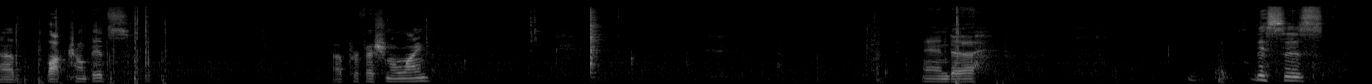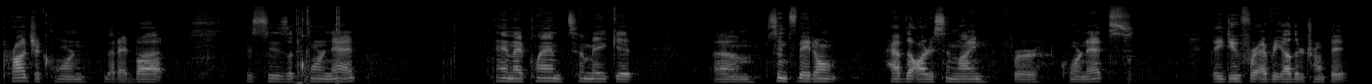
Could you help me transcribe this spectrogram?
uh, Bach trumpets, uh, professional line. and uh, this is project horn that I bought this is a cornet and I plan to make it um, since they don't have the artisan line for cornets. They do for every other trumpet.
